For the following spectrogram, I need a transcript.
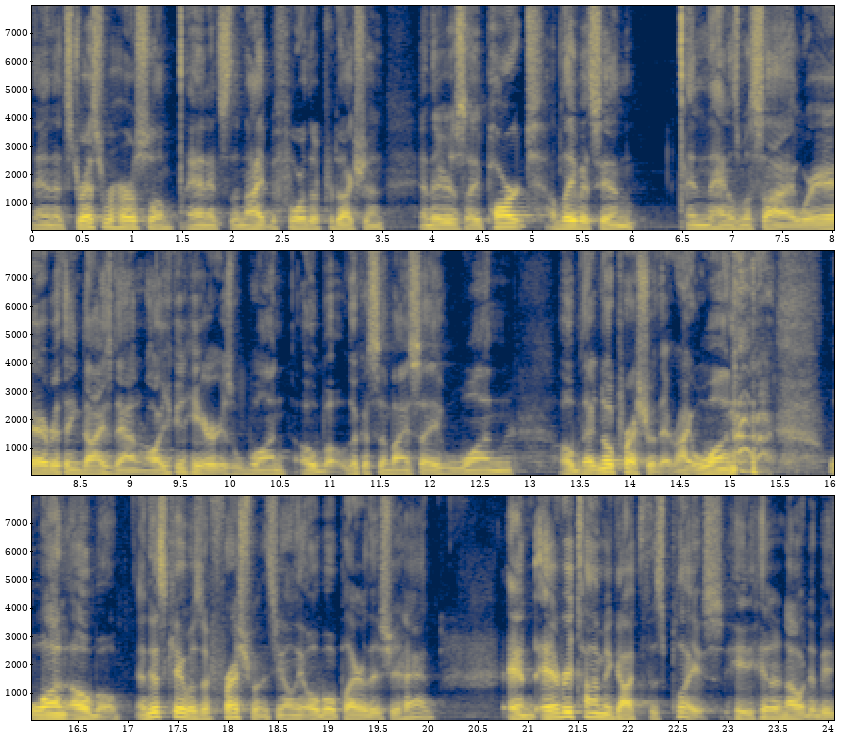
and it's dress rehearsal, and it's the night before the production. And there's a part, I believe it's in in the Handel's Messiah, where everything dies down and all you can hear is one oboe. Look at somebody and say, one oboe. There's no pressure there, right? One, one oboe. And this kid was a freshman. It's the only oboe player that she had. And every time he got to this place, he'd hit a note that be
